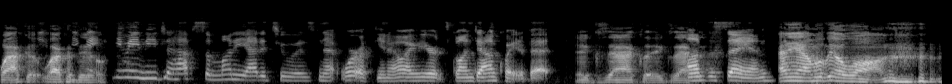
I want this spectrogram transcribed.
wacka He may, wackadoo. he may need to have some money added to his net worth. You know, I hear it's gone down quite a bit. Exactly, exactly. I'm just saying. And yeah, moving along.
